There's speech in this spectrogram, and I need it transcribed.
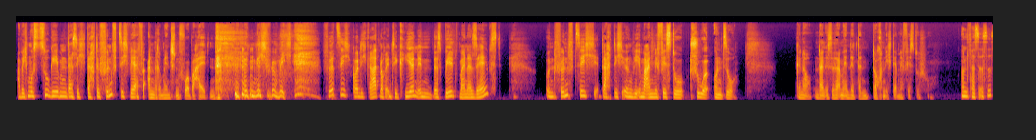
Aber ich muss zugeben, dass ich dachte, 50 wäre für andere Menschen vorbehalten, nicht für mich. 40 konnte ich gerade noch integrieren in das Bild meiner selbst. Und 50 dachte ich irgendwie immer an Mephisto-Schuhe und so. Genau. Und dann ist es am Ende dann doch nicht der Mephisto-Schuh. Und was ist es?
